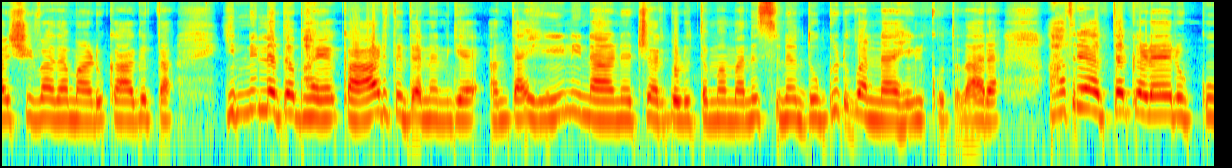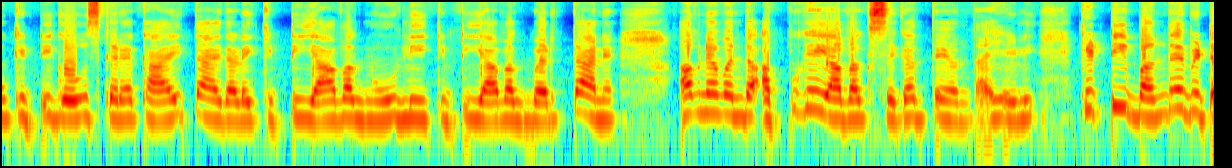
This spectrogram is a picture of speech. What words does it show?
ಆಶೀರ್ವಾದ ಮಾಡೋಕ್ಕಾಗುತ್ತಾ? ಇನ್ನಿಲ್ಲದ ಭಯ ಕಾಡ್ತಿದೆ ನನಗೆ ಅಂತ ಹೇಳಿ ನಾಣಚಾರ್ಗಳು ತಮ್ಮ ಮನಸ್ಸಿನ ದುಗ್ಗುಡವನ್ನು ಹೇಳ್ಕೊತಿದ್ದಾರೆ. ಆದರೆ ಅತ್ತ ಕಡೆ ರುಕ್ಕು ಕಿಟ್ಟಿಗೋಸ್ಕರ ಕಾಯ್ತಾ ಇದ್ದಾಳೆ. ಕಿಟ್ಟಿ ಯಾವಾಗ ನೋಡಲಿ, ಕಿಟ್ಟಿ ಯಾವಾಗ ಬರ್ತಾನೆ, ಅವನ ಒಂದು ಅಪ್ಪುಗೆ ಯಾವಾಗ ಸಿಗತ್ತೆ ಅಂತ ಹೇಳಿ. ಕಿಟ್ಟಿ ಬಂದೇ ಬಿಟ್ಟ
